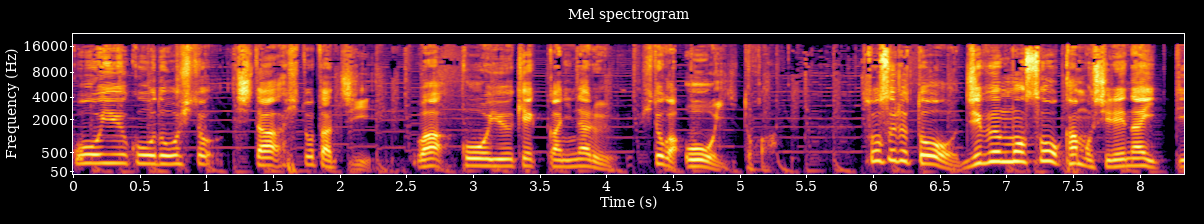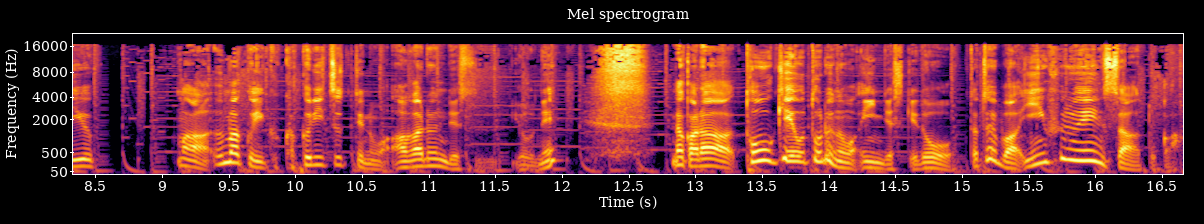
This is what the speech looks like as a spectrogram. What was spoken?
こういう行動をした人たちはこういう結果になる人が多いとかそうすると自分もそうかもしれないっていうまあうまくいく確率っていうのは上がるんですよね。だから統計を取るのはいいんですけど例えばインフルエンサーとか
